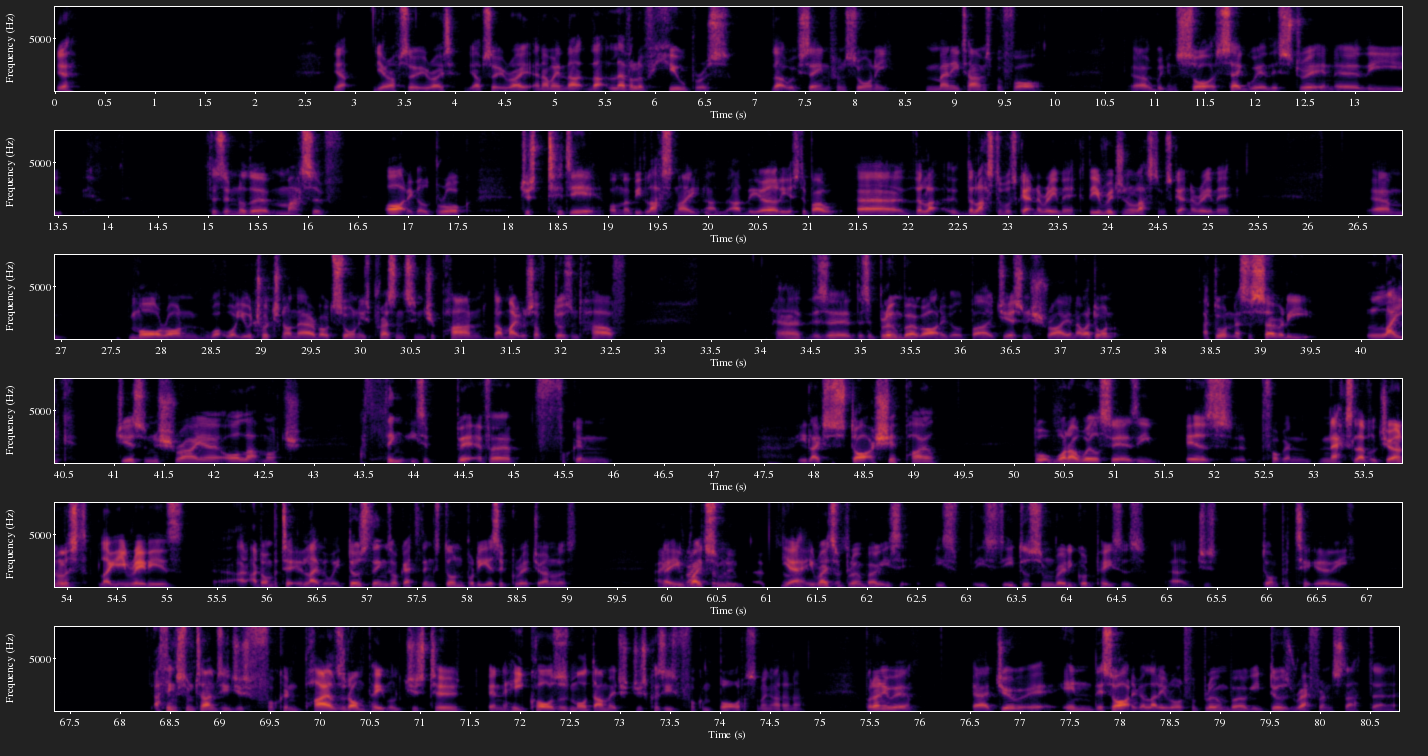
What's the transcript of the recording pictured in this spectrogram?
Yeah, yeah, you're absolutely right. You're absolutely right. And I mean that that level of hubris that we've seen from Sony many times before, uh, we can sort of segue this straight into the. There's another massive article broke just today or maybe last night at, mm. at the earliest about uh, the La- the Last of Us getting a remake, the original Last of Us getting a remake. Um, more on what what you were touching on there about Sony's presence in Japan that Microsoft doesn't have. Uh, there's a there's a Bloomberg article by Jason Schreier. Now I don't I don't necessarily like Jason Schreier all that much. I think he's a bit of a fucking he likes to start a shit pile. But what I will say is he is a fucking next level journalist. Like he really is. Uh, I, I don't particularly like the way he does things or gets things done, but he is a great journalist. Uh, Uh, he writes some- Bloomberg, so Yeah, he writes for Bloomberg. He's he's he's he does some really good pieces. Uh, just don't particularly. I think sometimes he just fucking piles it on people just to, and he causes more damage just because he's fucking bored or something. I don't know. But anyway, uh, in this article that he wrote for Bloomberg, he does reference that uh,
